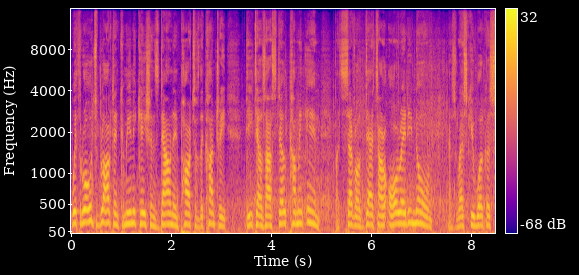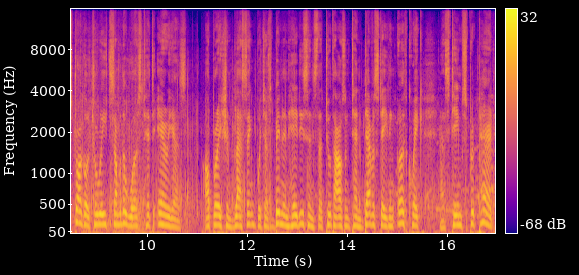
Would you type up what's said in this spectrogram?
With roads blocked and communications down in parts of the country, details are still coming in, but several deaths are already known as rescue workers struggle to reach some of the worst hit areas. Operation Blessing, which has been in Haiti since the 2010 devastating earthquake, has teams prepared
